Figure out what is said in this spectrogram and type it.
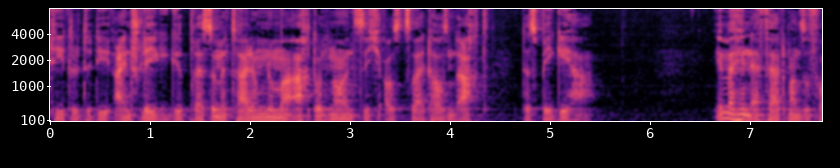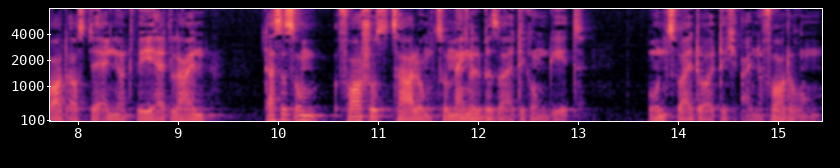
titelte die einschlägige Pressemitteilung Nummer 98 aus 2008 des BGH. Immerhin erfährt man sofort aus der NJW-Headline, dass es um Vorschusszahlung zur Mängelbeseitigung geht. Unzweideutig eine Forderung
